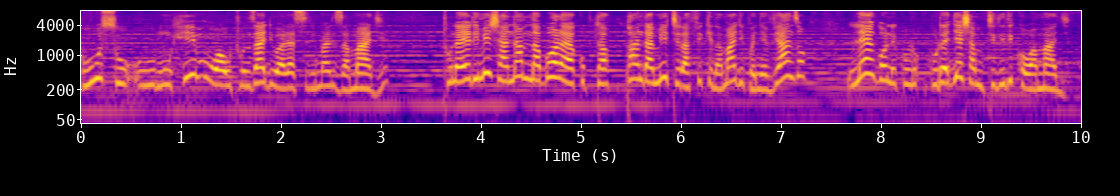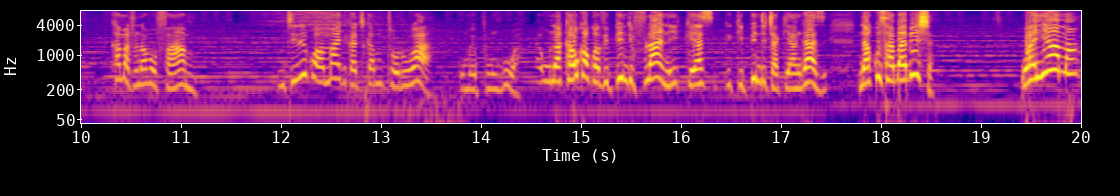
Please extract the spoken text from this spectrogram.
kuhusu umuhimu wa utunzaji wa rasilimali za maji. Tunaelimisha namna bora ya kupanda miti rafiki na maji kwenye vyanzo. Lengo ni kurejesha mtiririko wa maji. Kama tunavyofahamu, mtiririko wa maji katika mto Ruaha umepungua, unakauka kwa vipindi fulani, kiasi kipindi cha kiangazi, na kusababisha wanyama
